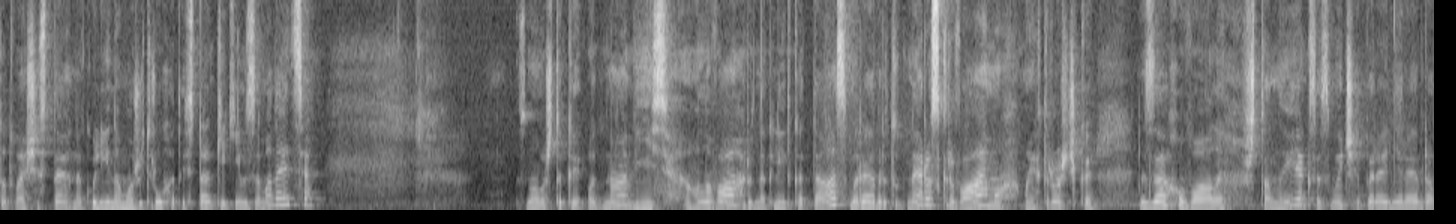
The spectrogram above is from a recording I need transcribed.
Тут ваші стегна, коліна можуть рухатись так, як їм заманеться. Знову ж таки, одна вісь, голова, грудна клітка, таз. Ми ребра тут не розкриваємо. Ми їх трошечки заховали. Штани, як зазвичай, передні ребра.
